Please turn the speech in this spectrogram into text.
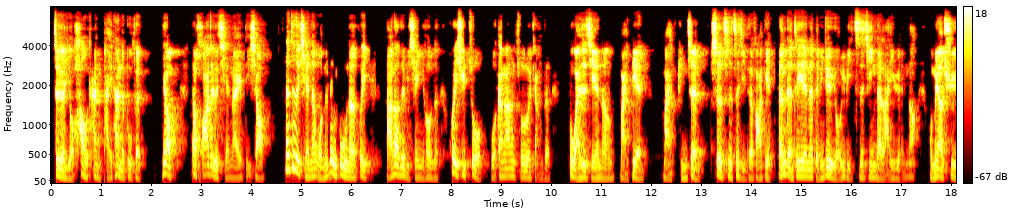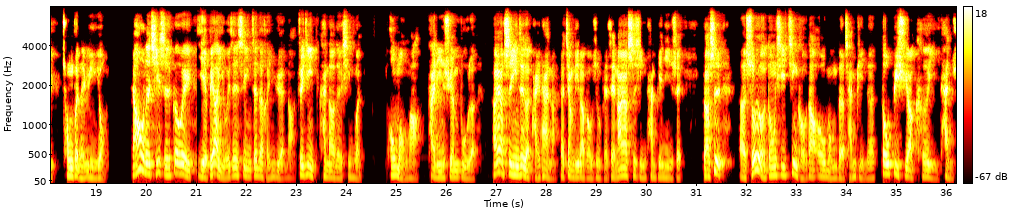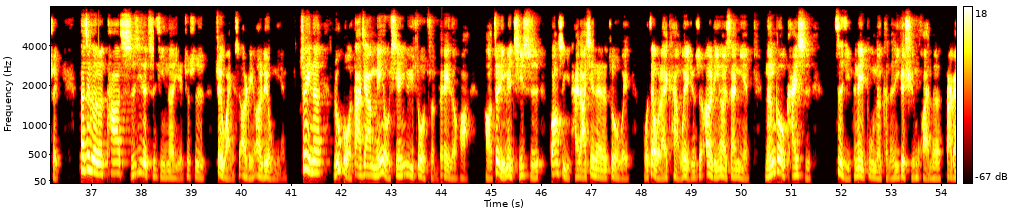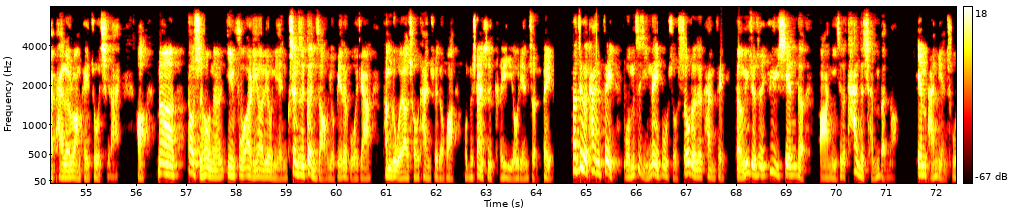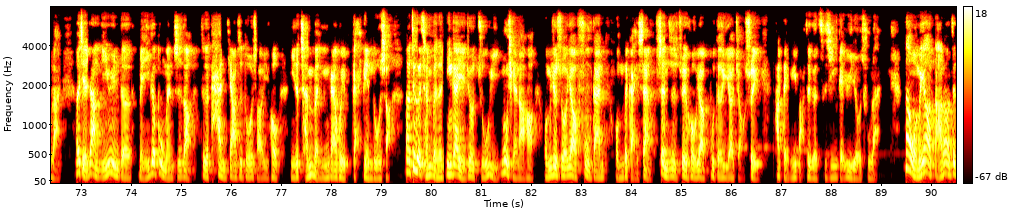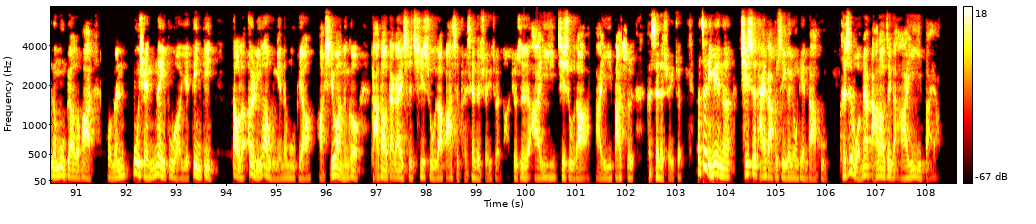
这个有耗碳排碳的部分，要要花这个钱来抵消。那这个钱呢，我们内部呢会拿到这笔钱以后呢，会去做我刚刚所有讲的，不管是节能、买电。买凭证、设置自己的发电等等这些呢，等于就有一笔资金的来源呢，我们要去充分的运用。然后呢，其实各位也不要以为这件事情真的很远啊。最近看到的新闻，欧盟啊，它已经宣布了，它要实行这个排碳啊，要降低到百分之五百分然后要实行碳边境税，表示呃所有东西进口到欧盟的产品呢，都必须要科以碳税。那这个呢，它实际的执行呢，也就是最晚也是二零二六年。所以呢，如果大家没有先预做准备的话，啊，这里面其实光是以台达现在的作为，我在我来看，我也就是二零二三年能够开始自己的内部呢，可能一个循环呢，大概 pilot run 可以做起来，啊，那到时候呢，应付二零二六年甚至更早有别的国家，他们如果要抽碳税的话，我们算是可以有点准备。那这个碳费，我们自己内部所收的这个碳费，等于就是预先的。把你这个碳的成本哦，先盘点出来，而且让营运的每一个部门知道这个碳价是多少以后，你的成本应该会改变多少。那这个成本呢，应该也就足以目前了哈，我们就说要负担我们的改善，甚至最后要不得已要缴税，它等于把这个资金给预留出来。那我们要达到这个目标的话，我们目前内部啊也定定。到了二零二五年的目标啊，希望能够达到大概是七十五到八十 percent 的水准啊，就是 RE 七十五到 RE 八十 percent 的水准。那这里面呢，其实台达不是一个用电大户，可是我们要达到这个 RE 一百啊，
